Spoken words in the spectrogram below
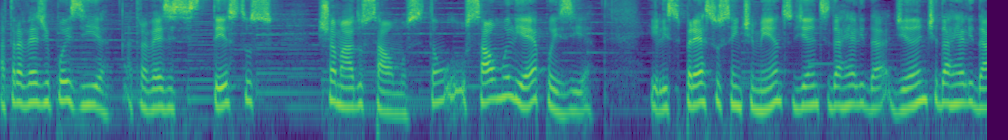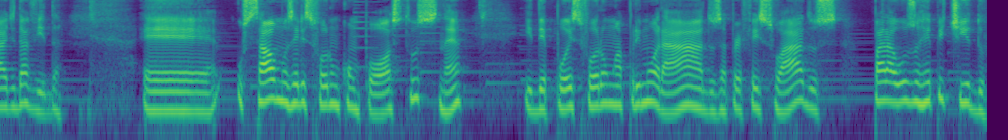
através de poesia, através desses textos chamados salmos. Então, o salmo ele é poesia. Ele expressa os sentimentos diante da realidade, diante da, realidade da vida. É, os salmos eles foram compostos, né? E depois foram aprimorados, aperfeiçoados para uso repetido.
